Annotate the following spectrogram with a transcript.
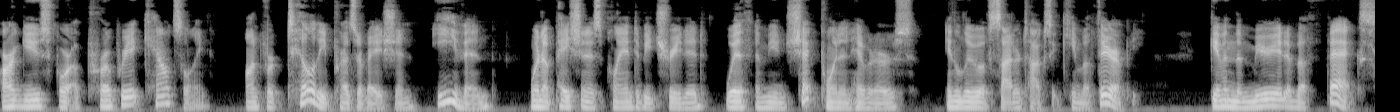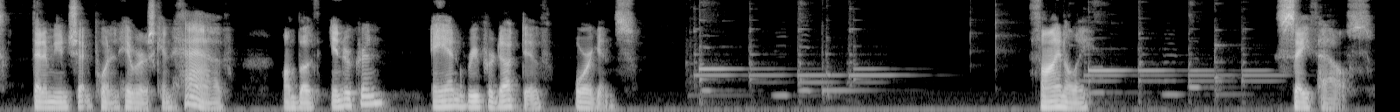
argues for appropriate counseling on fertility preservation even when a patient is planned to be treated with immune checkpoint inhibitors in lieu of cytotoxic chemotherapy, given the myriad of effects that immune checkpoint inhibitors can have on both endocrine and reproductive organs. Finally, Safe House.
